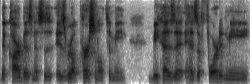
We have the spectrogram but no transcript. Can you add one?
the car business is, is real personal to me because it has afforded me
